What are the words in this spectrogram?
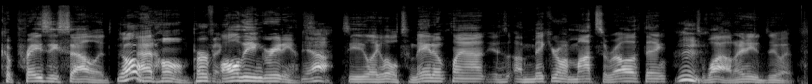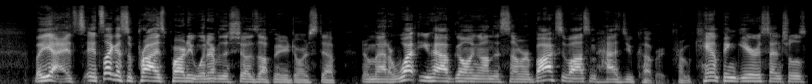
caprese salad Oh, at home. perfect. All the ingredients. Yeah. See, like a little tomato plant, is a make your own mozzarella thing. Mm. It's wild. I need to do it. But yeah, it's it's like a surprise party whenever this shows up on your doorstep. No matter what you have going on this summer, Box of Awesome has you covered. From camping gear essentials,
